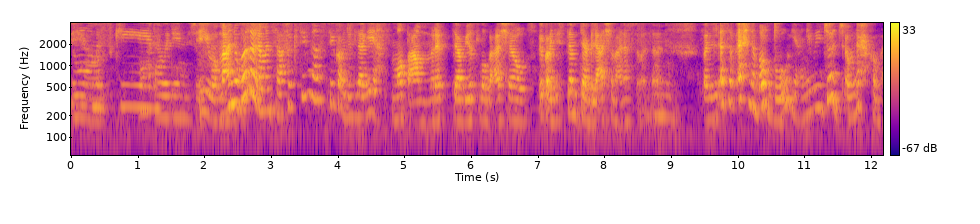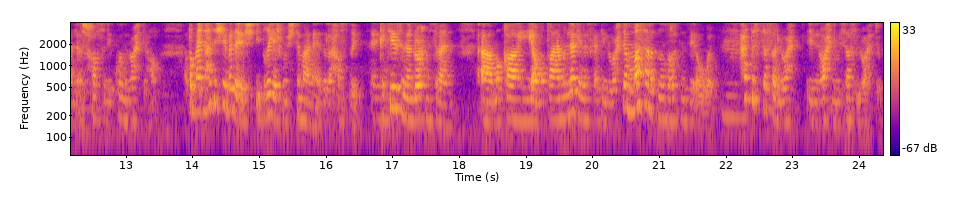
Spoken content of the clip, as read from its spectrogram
مو مسكين. متعودين نشوف أيوه مع إنه برا لما نسافر كثير ناس يقعدوا تلاقيه في مطعم مرتب يطلب عشاء ويقعد يستمتع بالعشاء مع نفسه مثلا. مم. فللأسف إحنا برضو يعني وي أو نحكم على الأشخاص اللي يكونوا لوحدهم. طبعا هذا الشيء بدأ يتغير في مجتمعنا إذا لاحظتي. أيوة. كثير سنة نروح مثلا مقاهي أو مطاعم ونلاقي الناس قاعدين لوحدهم ما صارت نظرتنا زي أول. مم. حتى السفر لوحد يعني الواحد يسافر لوحده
